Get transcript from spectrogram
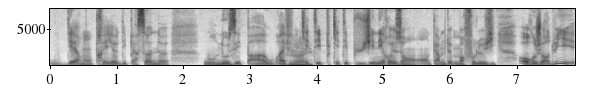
ou guère montrer des personnes où on n'osait pas, ou bref, qui, était, qui était plus généreuse en, termes de morphologie. Or, aujourd'hui,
